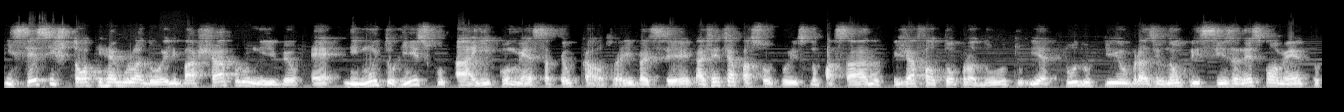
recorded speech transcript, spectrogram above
E se esse estoque regulador ele baixar por um nível é, de muito risco, aí começa a ter o caos. Aí vai ser. A gente já passou por isso no passado já faltou produto, e é tudo que o Brasil não precisa nesse momento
